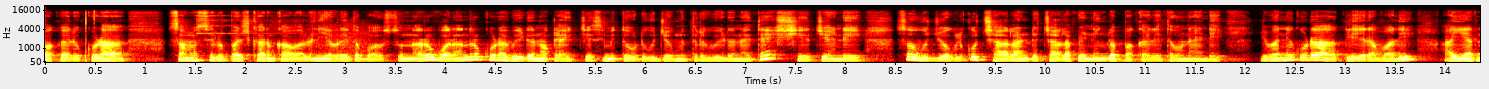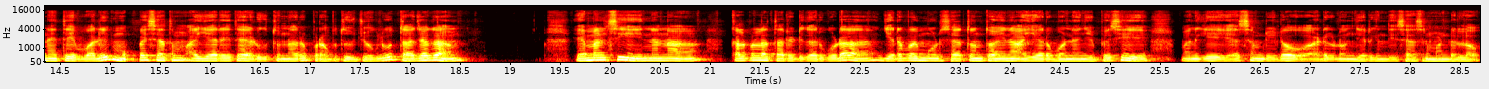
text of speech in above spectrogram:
బకాయిలు కూడా సమస్యలు పరిష్కారం కావాలని ఎవరైతే భావిస్తున్నారో వారందరూ కూడా వీడియోను ఒక లైక్ చేసి మీ తోటి ఉద్యోగ మిత్రులకు వీడియోని అయితే షేర్ చేయండి. సో ఉద్యోగులకు చాలా అంటే చాలా పెండింగ్లో బకాయిలు అయితే ఉన్నాయండి. ఇవన్నీ కూడా క్లియర్ అవ్వాలి. ఐఆర్ని అయితే ఇవ్వాలి. ముప్పై శాతం ఐఆర్ అయితే అడుగుతున్నారు ప్రభుత్వ ఉద్యోగులు. తాజాగా ఎమ్మెల్సీ నిన్న కల్పలతారెడ్డి గారు కూడా ఇరవై మూడు శాతంతో అయినా అయ్యారు బండి అని చెప్పేసి మనకి అసెంబ్లీలో అడగడం జరిగింది శాసనమండలిలో.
